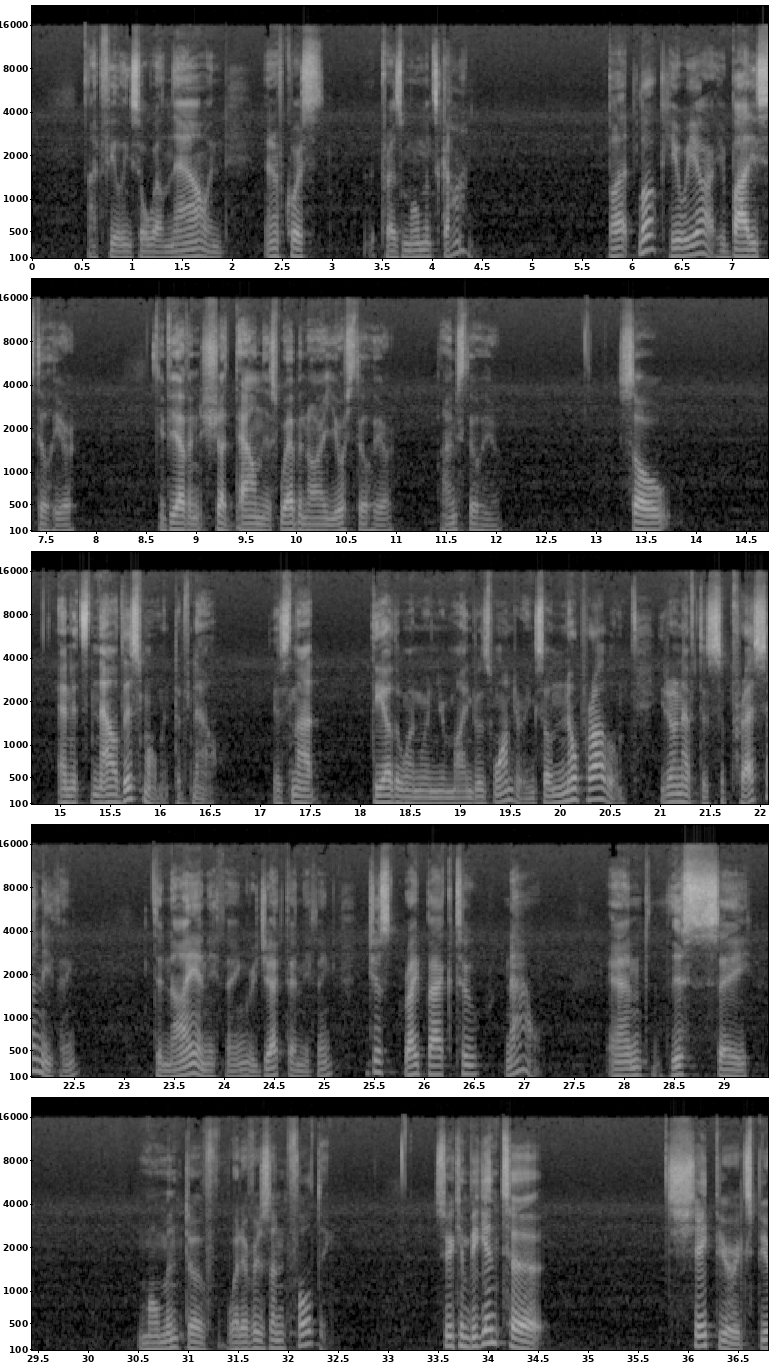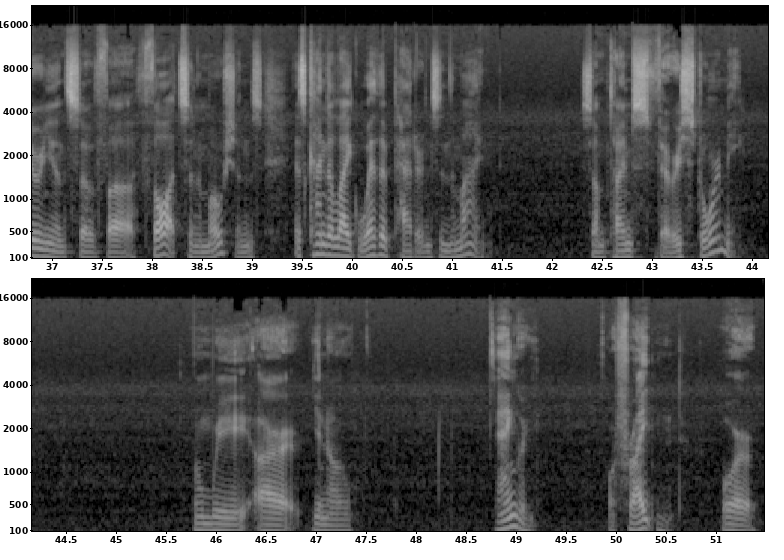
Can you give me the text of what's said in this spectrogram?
not feeling so well now. And, and of course, the present moment's gone. But look, here we are. Your body's still here. If you haven't shut down this webinar, you're still here. I'm still here. So, and it's now this moment of now. It's not the other one when your mind was wandering. So, no problem. You don't have to suppress anything, deny anything, reject anything. Just right back to now. And this, say, moment of whatever's unfolding. So you can begin to shape your experience of uh, thoughts and emotions as kind of like weather patterns in the mind. Sometimes very stormy. When we are, you know, angry or frightened or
